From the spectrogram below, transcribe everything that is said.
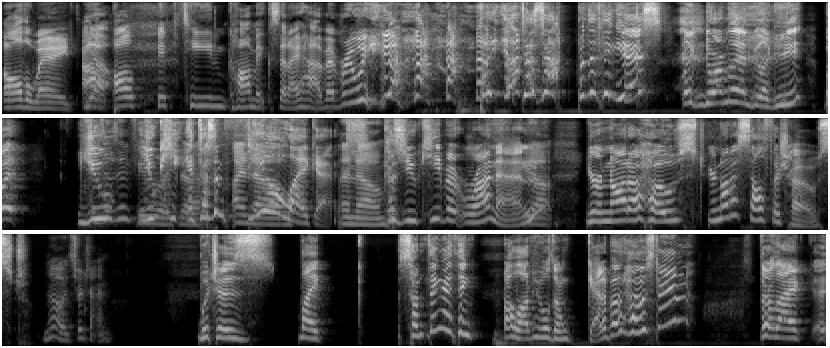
all the way. Yeah, all 15 comics that I have every week. but it doesn't. But the thing is, like normally I'd be like, eh? but you you like keep that. it doesn't I feel know. like it. I know. because you keep it running. yeah. You're not a host. You're not a selfish host, No, it's your time. which is like something I think a lot of people don't get about hosting. They're like, "Uh,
